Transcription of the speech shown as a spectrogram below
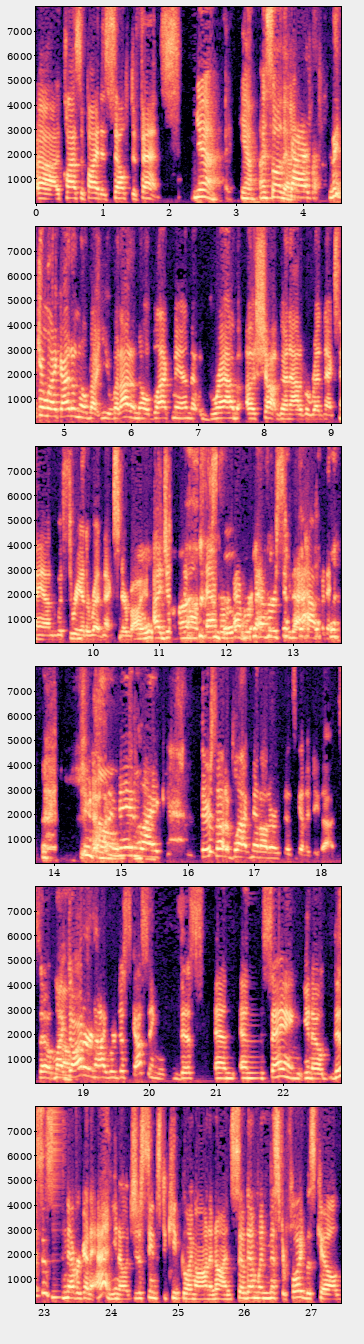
uh, classified as self-defense yeah, yeah, I saw that. Guys, thinking like I don't know about you, but I don't know a black man that would grab a shotgun out of a redneck's hand with three other rednecks nearby. Oh, I just don't ever, ever, ever see that happening. You know oh, what I oh, mean? Like, there's not a black man on earth that's going to do that. So my daughter and I were discussing this and and saying, you know, this is never going to end. You know, it just seems to keep going on and on. So then when Mr. Floyd was killed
